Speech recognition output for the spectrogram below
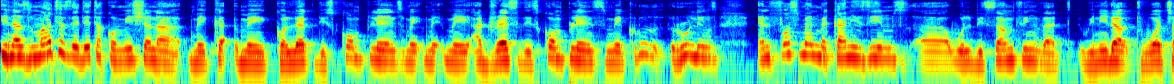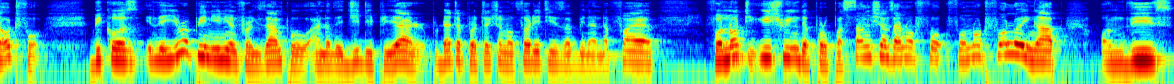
In as much as the data commissioner may, may collect these complaints, may, may, may address these complaints, make ru- rulings, enforcement mechanisms uh, will be something that we need to watch out for. Because in the European Union, for example, under the GDPR, data protection authorities have been under fire for not issuing the proper sanctions and not for, for not following up on these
